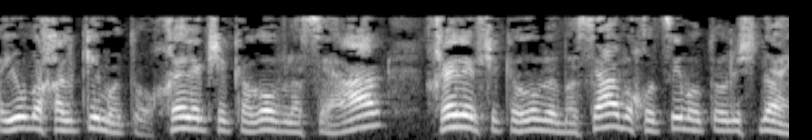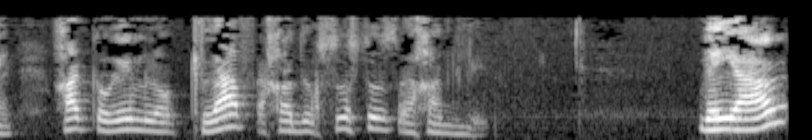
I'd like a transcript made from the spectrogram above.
היו מחלקים אותו, חלק שקרוב לשיער, חלק שקרוב לבשר, וחוצים אותו לשניים. אחד קוראים לו קלף, אחד דוכסוסטוס ואחד גביר. נייר,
